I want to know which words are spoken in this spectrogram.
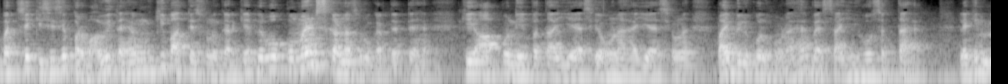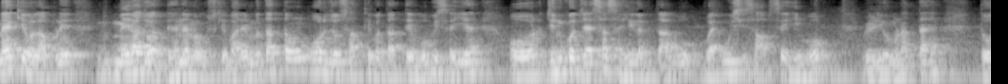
बच्चे किसी से प्रभावित हैं, उनकी बातें सुन करके फिर वो कमेंट्स करना शुरू कर देते हैं कि आपको नहीं पता, ये ऐसे होना है, ये ऐसे होना है। भाई, बिल्कुल होना है, वैसा ही हो सकता है। लेकिन मैं केवल अपने, मेरा जो अध्ययन है मैं उसके बारे में बताता हूँ, और जो साथी बताते हैं वो भी सही है, और जिनको जैसा सही लगता है वो उस हिसाब से ही वो वीडियो बनाता है। तो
